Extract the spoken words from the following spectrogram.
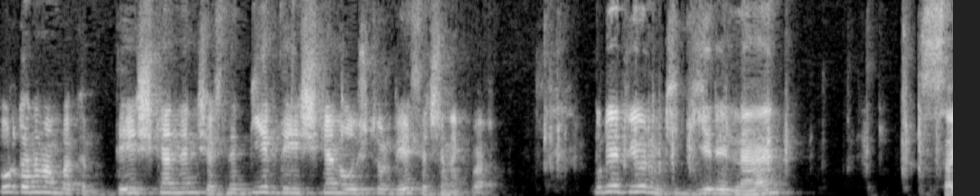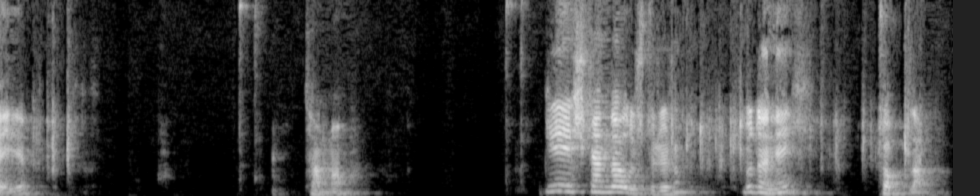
Buradan hemen bakın değişkenlerin içerisinde bir değişken oluştur diye seçenek var. Buraya diyorum ki girilen sayı tamam. Bir değişken daha oluşturuyorum. Bu da ne? Toplam.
